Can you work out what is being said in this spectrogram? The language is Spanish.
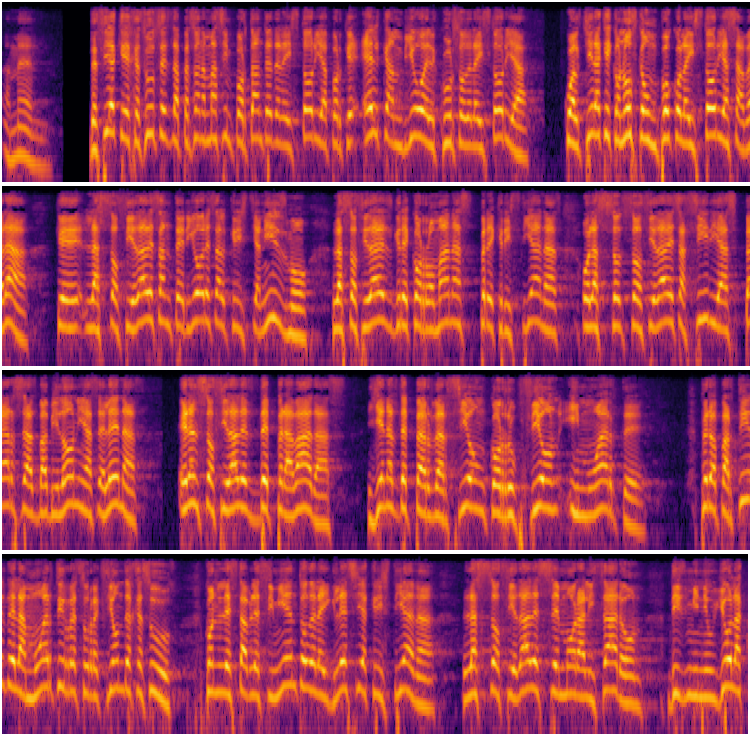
Amén. Decía que Jesús es la persona más importante de la historia porque Él cambió el curso de la historia. Cualquiera que conozca un poco la historia sabrá que las sociedades anteriores al cristianismo, las sociedades grecorromanas precristianas o las sociedades asirias, persas, babilonias, helenas, eran sociedades depravadas, llenas de perversión, corrupción y muerte. Pero a partir de la muerte y resurrección de Jesús, con el establecimiento de la iglesia cristiana, las sociedades se moralizaron, disminuyó la,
